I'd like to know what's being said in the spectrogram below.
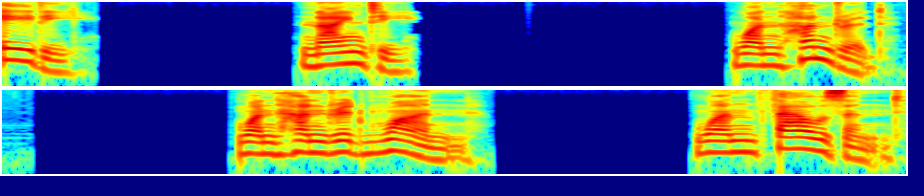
eighty, ninety, one hundred, one hundred one, one thousand,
